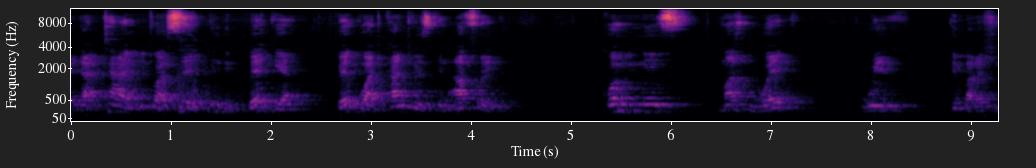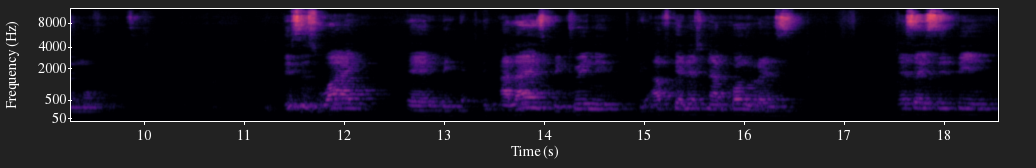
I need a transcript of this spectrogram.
At that time, it was said in the backward, countries in Africa, communists must work with liberation movements. This is why uh, the, the alliance between the African National Congress, SACP,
